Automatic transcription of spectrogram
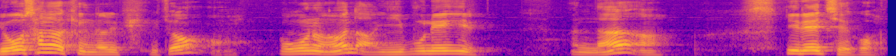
요 삼각형 넓이 그죠? 어, 요거는 어, 2분의 1 맞나? 어. 1의 제곱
